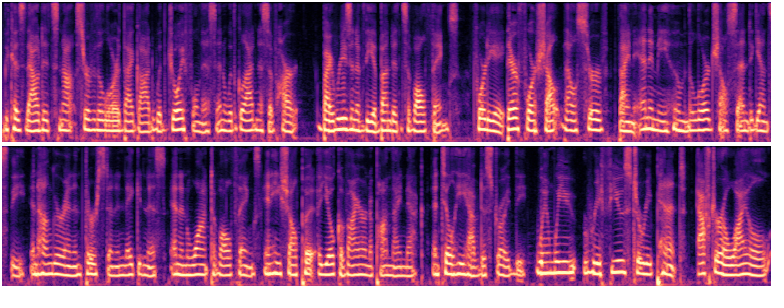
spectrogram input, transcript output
because thou didst not serve the Lord thy God with joyfulness and with gladness of heart, by reason of the abundance of all things. 48 Therefore shalt thou serve thine enemy, whom the Lord shall send against thee, in hunger and in thirst and in nakedness and in want of all things, and he shall put a yoke of iron upon thy neck, until he have destroyed thee. When we refuse to repent, after a while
